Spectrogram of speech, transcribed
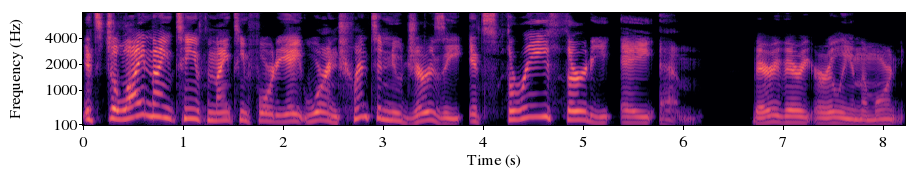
It's July 19th, 1948. We're in Trenton, New Jersey. It's 3:30 a.m. Very, very early in the morning.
